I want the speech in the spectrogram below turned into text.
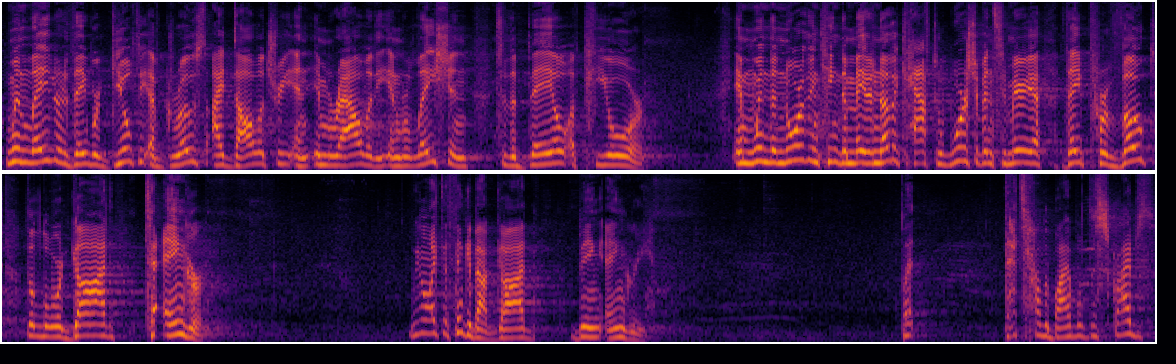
when later they were guilty of gross idolatry and immorality in relation to the Baal of Peor. And when the northern kingdom made another calf to worship in Samaria, they provoked the Lord God to anger. We don't like to think about God being angry. But that's how the Bible describes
